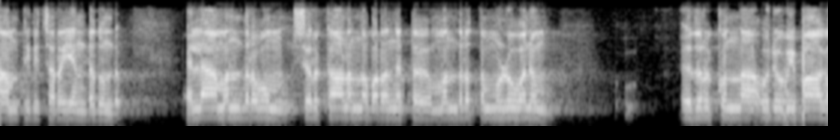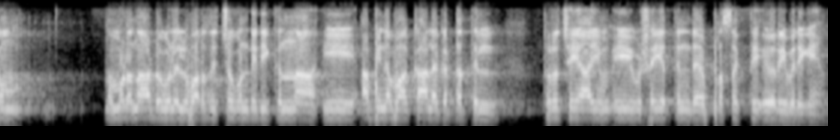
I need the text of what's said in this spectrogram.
നാം തിരിച്ചറിയേണ്ടതുണ്ട്. എല്ലാ മന്ത്രവും ശിർക്കാണെന്ന് പറഞ്ഞിട്ട് മന്ത്രത്തെ മുഴുവനും എതിർക്കുന്ന ഒരു വിഭാഗം നമ്മുടെ നാടുകളിൽ വർദ്ധിച്ചുകൊണ്ടിരിക്കുന്ന ഈ അഭിനവ കാലഘട്ടത്തിൽ തീർച്ചയായും ഈ വിഷയത്തിന്റെ പ്രസക്തി ഏറി വരികയാണ്.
